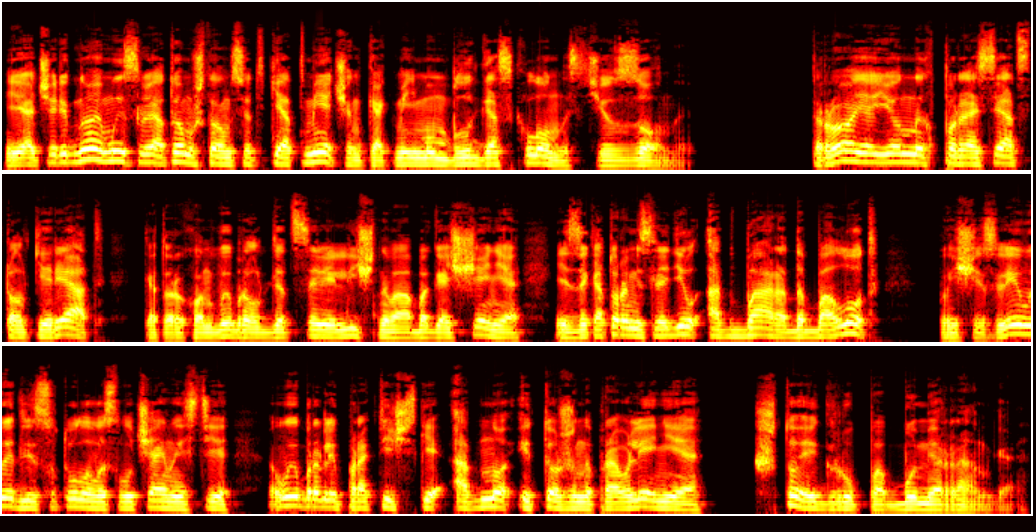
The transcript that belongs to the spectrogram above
и очередной мыслью о том, что он все-таки отмечен как минимум благосклонностью зоны. Трое юных поросят-сталкерят, которых он выбрал для цели личного обогащения и за которыми следил от бара до болот, по счастливой для Сутулова случайности выбрали практически одно и то же направление – что и группа бумеранга.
